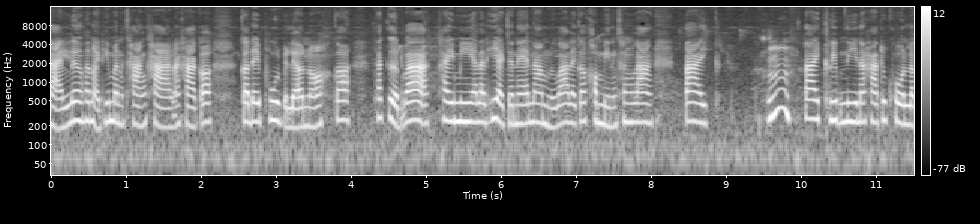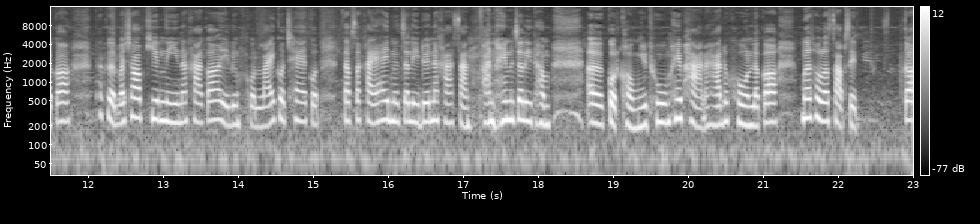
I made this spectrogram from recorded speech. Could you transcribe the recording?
หลาย ๆ เรื่องสักหน่อยที่มันค้างคานะคะ ก็ก็ได้พูดไปแล้วเนาะก็ถ้าเกิดว่าใครมีอะไรที่อยากจะแนะนำหรือว่าอะไรก็คอมเมนต์ข้างล่างใต้ใต้คลิปนี้นะคะทุกคนแล้วก็ถ้าเกิดว่าชอบคลิปนี้นะคะ ก็อย่าลืมกดไลค์กดแชร์กด subscribe ให้นุจรีด้วยนะคะสารฝันให้นุจรีทำเอ่อกฎของ YouTube ให้ผ่านนะคะ ทุกคนแล้วก็เมื่อโทรศัพท์เสร็จก็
